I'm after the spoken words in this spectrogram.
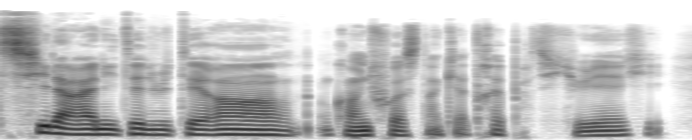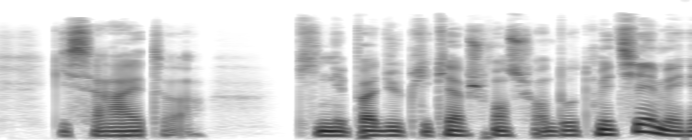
si la réalité du terrain, encore une fois, c'est un cas très particulier qui qui s'arrête, qui n'est pas duplicable, je pense, sur d'autres métiers, mais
